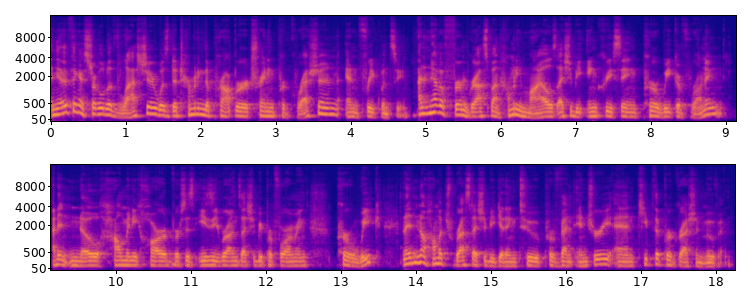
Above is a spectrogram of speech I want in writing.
And the other thing I struggled with last year was determining the proper training progression and frequency. I didn't have a firm grasp on how many miles I should be increasing per week of running. I didn't know how many hard versus easy runs I should be performing per week. And I didn't know how much rest I should be getting to prevent injury and keep the progression moving.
